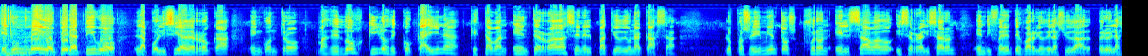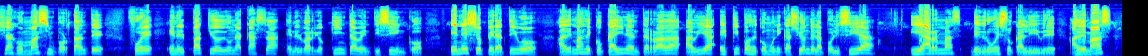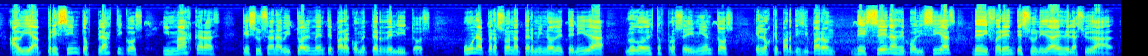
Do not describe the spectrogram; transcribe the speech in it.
En un mega operativo, la policía de Roca encontró más de dos kilos de cocaína que estaban enterradas en el patio de una casa. Los procedimientos fueron el sábado y se realizaron en diferentes barrios de la ciudad, pero el hallazgo más importante fue en el patio de una casa en el barrio Quinta 25. En ese operativo, además de cocaína enterrada, había equipos de comunicación de la policía, y armas de grueso calibre. Además, había precintos plásticos y máscaras que se usan habitualmente para cometer delitos. Una persona terminó detenida luego de estos procedimientos en los que participaron decenas de policías de diferentes unidades de la ciudad.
